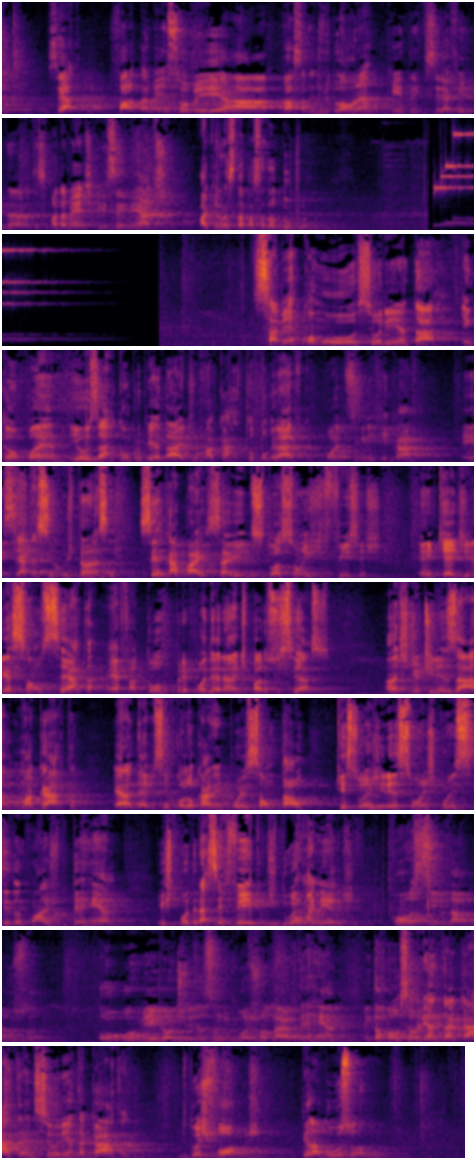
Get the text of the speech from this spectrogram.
certo? Fala também sobre a passada individual, né? Que tem que ser aferida antecipadamente, aqueles 100 metros, aqui lance da passada dupla. Saber como se orientar em campanha e usar com propriedade uma carta topográfica pode significar em certas circunstâncias, ser capaz de sair de situações difíceis, em que a direção certa é fator preponderante para o sucesso. Antes de utilizar uma carta, ela deve ser colocada em posição tal que suas direções coincidam com as do terreno. Isto poderá ser feito de duas maneiras: com o auxílio da bússola ou por meio da utilização de pontos notáveis do terreno. Então, para você orientar a carta, a gente se orienta a carta de duas formas: pela bússola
